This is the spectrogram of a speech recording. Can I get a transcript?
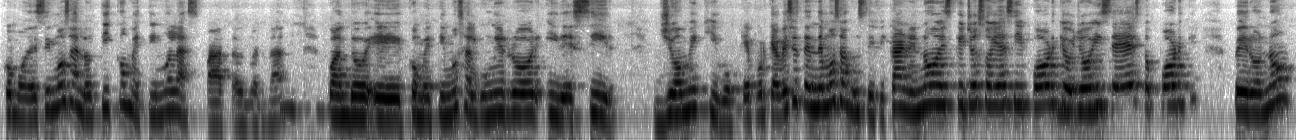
como decimos a lo ti, cometimos las patas, ¿verdad? Cuando eh, cometimos algún error y decir, yo me equivoqué, porque a veces tendemos a justificarle, no, es que yo soy así porque, o yo hice esto porque, pero no.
